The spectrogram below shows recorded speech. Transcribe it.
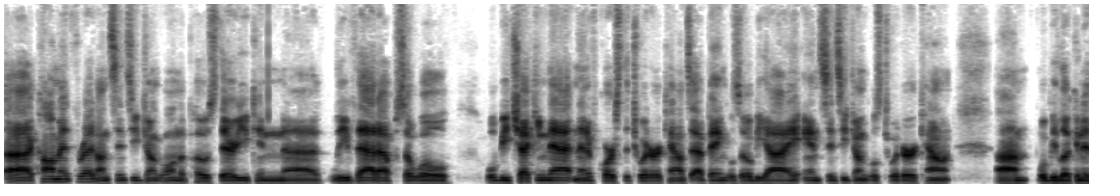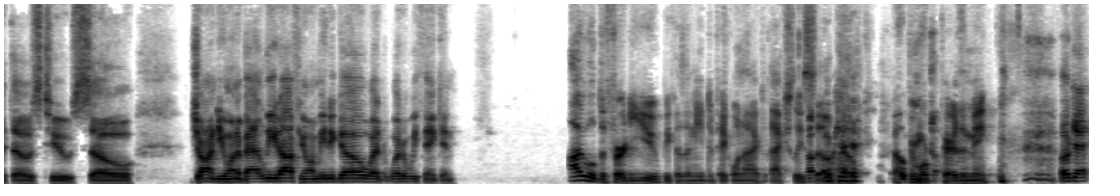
uh, comment thread on Cincy Jungle on the post there. You can uh, leave that up. So we'll we'll be checking that. And then, of course, the Twitter accounts at Bengals OBI and Cincy Jungle's Twitter account. Um, we'll be looking at those too. So, John, do you want to bat lead off? You want me to go? What What are we thinking? I will defer to you because I need to pick one actually. So okay. I, hope, I hope you're more prepared than me. okay.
